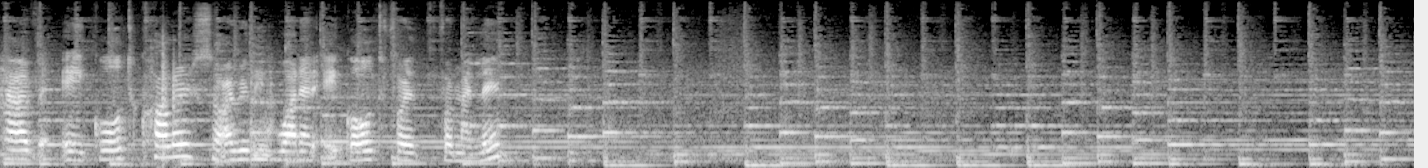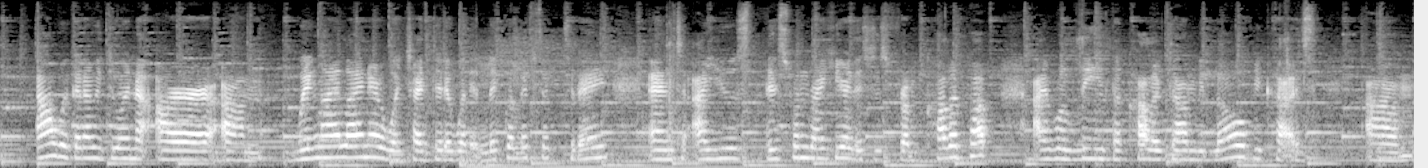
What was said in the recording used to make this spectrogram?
have a gold color so I really wanted a gold for, for my lid. Now we're gonna be doing our um, wing eyeliner which I did it with a liquid lipstick today. And I used this one right here. This is from Colourpop. I will leave the color down below because um,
